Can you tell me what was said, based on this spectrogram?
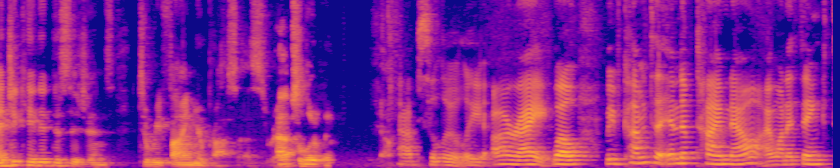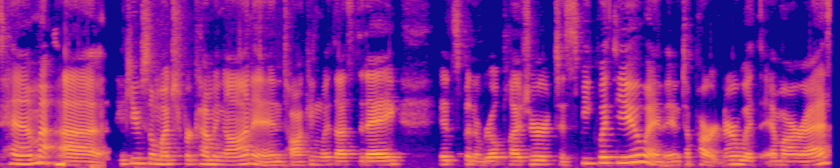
educated decisions to refine your process. Right? absolutely Absolutely. All right. Well, we've come to end of time now. I want to thank Tim. Uh, thank you so much for coming on and talking with us today. It's been a real pleasure to speak with you and, and to partner with MRS.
